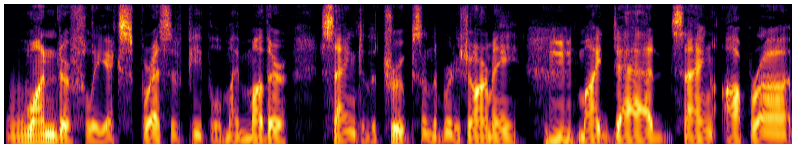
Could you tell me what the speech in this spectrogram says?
wonderfully expressive people. My mother sang to the troops in the British Army. Mm, My dad sang opera,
